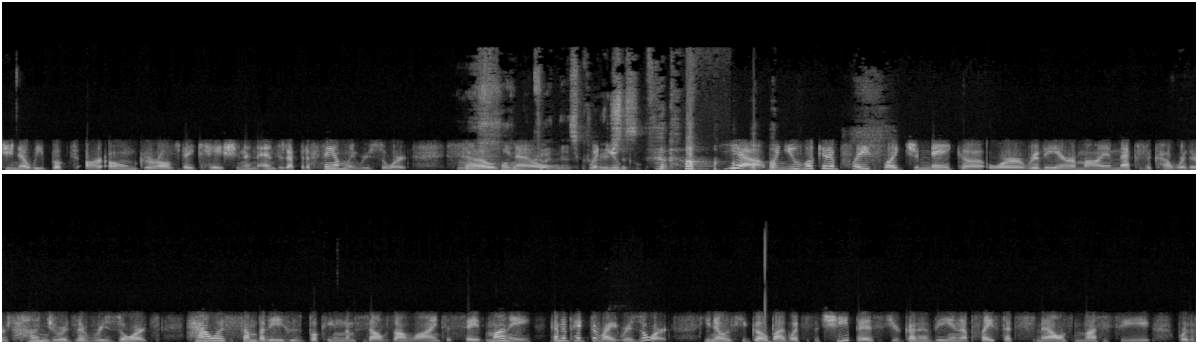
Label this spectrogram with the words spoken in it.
Do you know we booked our own girls vacation and ended up at a family resort?" So, oh, you oh, know, when you Yeah, when you look at a place like Jamaica or Riviera Maya, Mexico where there's hundreds of resorts, how is somebody who's booking themselves online to save money going to pick the right resort? You know, if you go by what's the cheapest, you're going to be in a place that smells musty, where the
